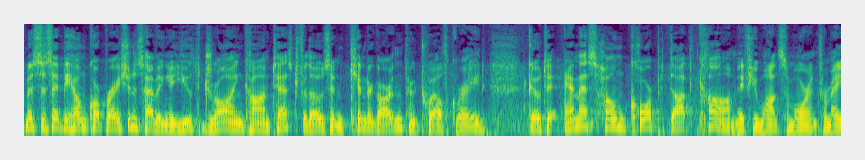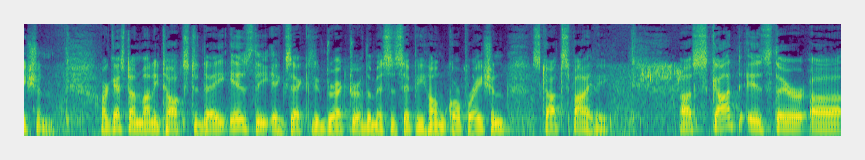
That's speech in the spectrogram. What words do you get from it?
Mississippi Home Corporation is having a youth drawing contest for those in kindergarten through 12th grade. Go to mshomecorp.com if you want some more information. Our guest on Money Talks today is the Executive Director of the Mississippi Home Corporation, Scott Spivey. Uh, Scott, is there uh,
